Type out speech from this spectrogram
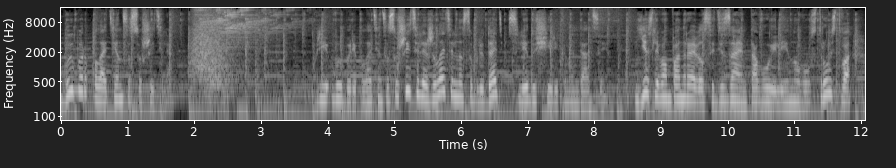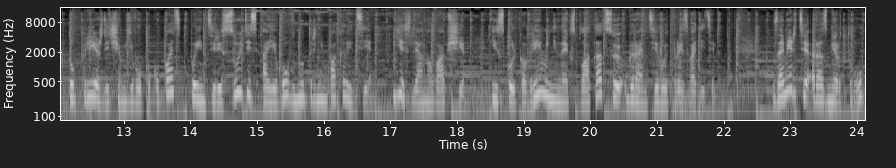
Выбор полотенцесушителя. При выборе полотенцесушителя желательно соблюдать следующие рекомендации. Если вам понравился дизайн того или иного устройства, то прежде чем его покупать, поинтересуйтесь о его внутреннем покрытии, есть ли оно вообще, и сколько времени на эксплуатацию гарантирует производитель. Замерьте размер труб,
